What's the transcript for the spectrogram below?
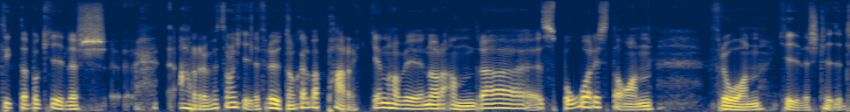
titta på Kielers eh, arvet från Kieler, förutom själva parken, har vi några andra spår i stan från Kielers tid?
